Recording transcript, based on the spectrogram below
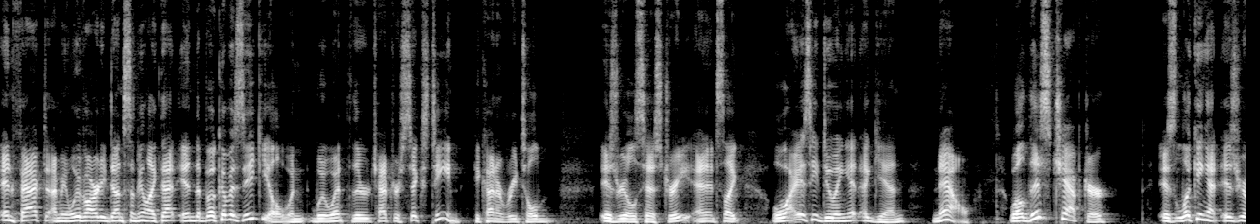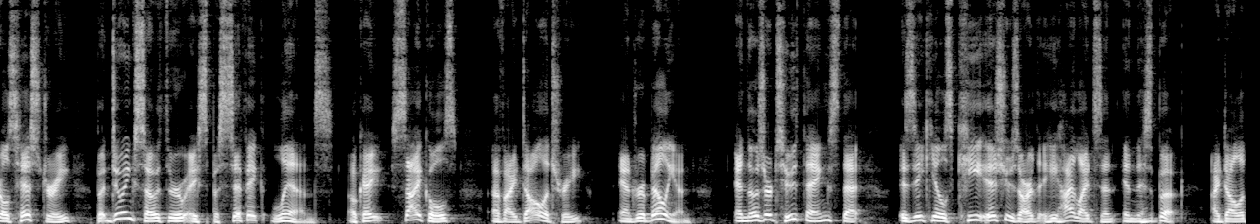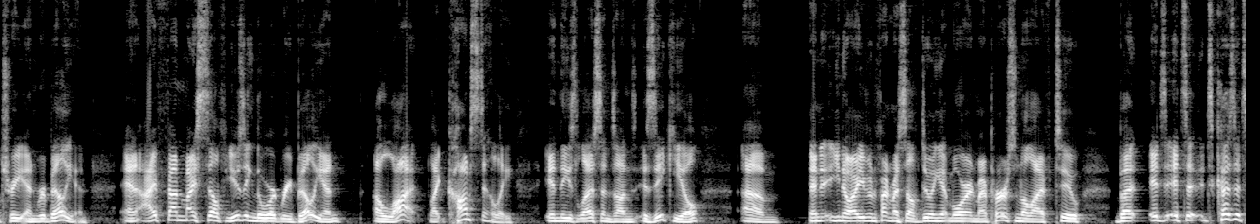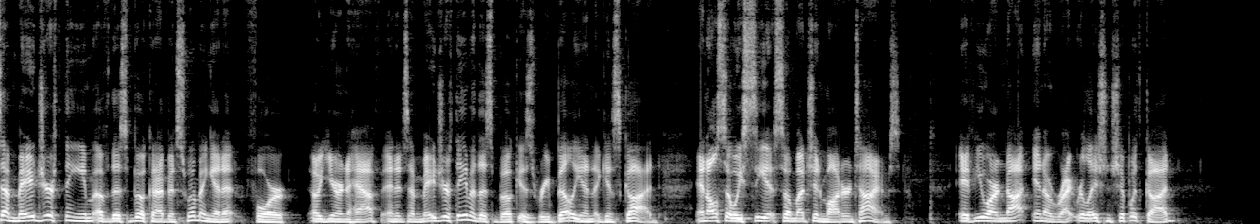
In fact, I mean, we've already done something like that in the book of Ezekiel when we went through chapter 16. He kind of retold Israel's history. And it's like, well, why is he doing it again now? Well, this chapter is looking at Israel's history, but doing so through a specific lens, okay? Cycles of idolatry and rebellion. And those are two things that Ezekiel's key issues are that he highlights in, in his book idolatry and rebellion. And I found myself using the word rebellion a lot, like constantly in these lessons on Ezekiel. Um, and you know, I even find myself doing it more in my personal life too. But it's it's it's because it's a major theme of this book, and I've been swimming in it for a year and a half. And it's a major theme of this book is rebellion against God, and also we see it so much in modern times. If you are not in a right relationship with God,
